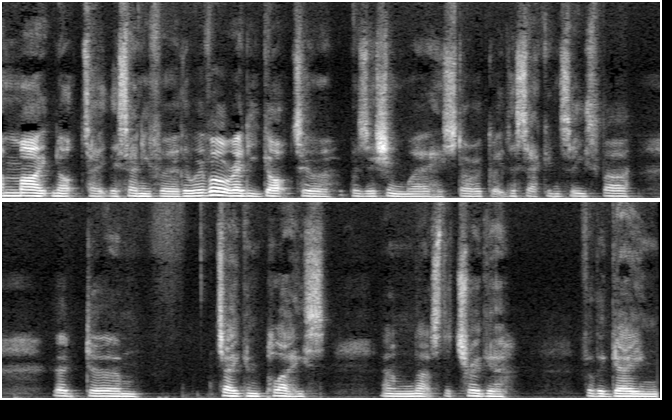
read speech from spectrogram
I might not take this any further. We've already got to a position where historically the second ceasefire had um, taken place, and that's the trigger for the game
